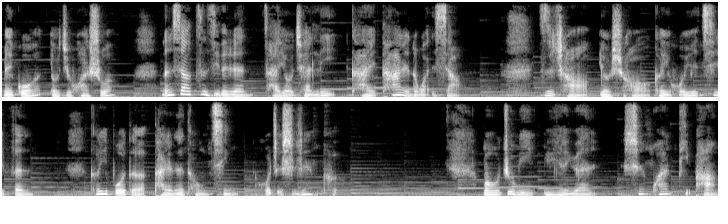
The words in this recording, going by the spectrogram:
美国有句话说：“能笑自己的人才有权利开他人的玩笑。”自嘲有时候可以活跃气氛，可以博得他人的同情或者是认可。某著名女演员。身宽体胖，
